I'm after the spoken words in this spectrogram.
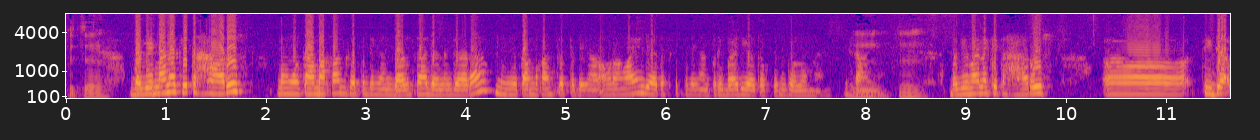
Betul. bagaimana kita harus mengutamakan kepentingan bangsa dan negara, mengutamakan kepentingan orang lain di atas kepentingan pribadi ataupun golongan, misalnya. Hmm. Hmm. Bagaimana kita harus eh, tidak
